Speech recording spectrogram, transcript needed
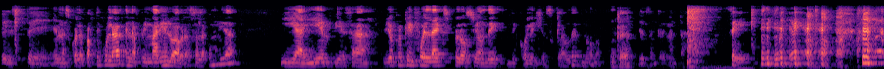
este, en la escuela particular, en la primaria y lo abras a la comunidad. Y ahí empieza, yo creo que ahí fue la explosión de, de colegios, Claudette, ¿no? Ok. Empieza a incrementar. Sí.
